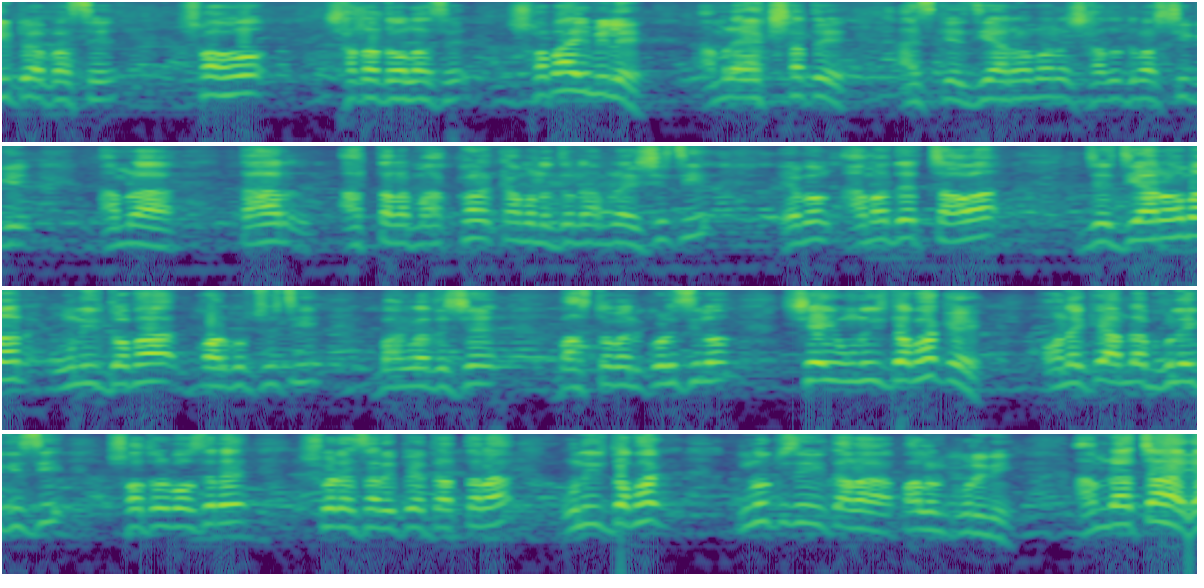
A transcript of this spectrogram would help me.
ইউটিউব আছে সহ সাদা দল আছে, সবাই মিলে আমরা একসাথে আজকে জিয়া রহমানের সাদত বার্ষিকী আমরা তার আত্মার মাগফারাত কামনার জন্য আমরা এসেছি এবং আমাদের চাওয়া যে জিয়া রহমান উনিশ দফা কর্মসূচি বাংলাদেশে বাস্তবায়ন করেছিল, সেই উনিশ দফাকে অনেকে আমরা ভুলে গেছি, সতেরো বছরে সৈরাচারী পেতার তারা উনিশ দফা কোনো কিছুই তারা পালন করেনি। আমরা চাই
